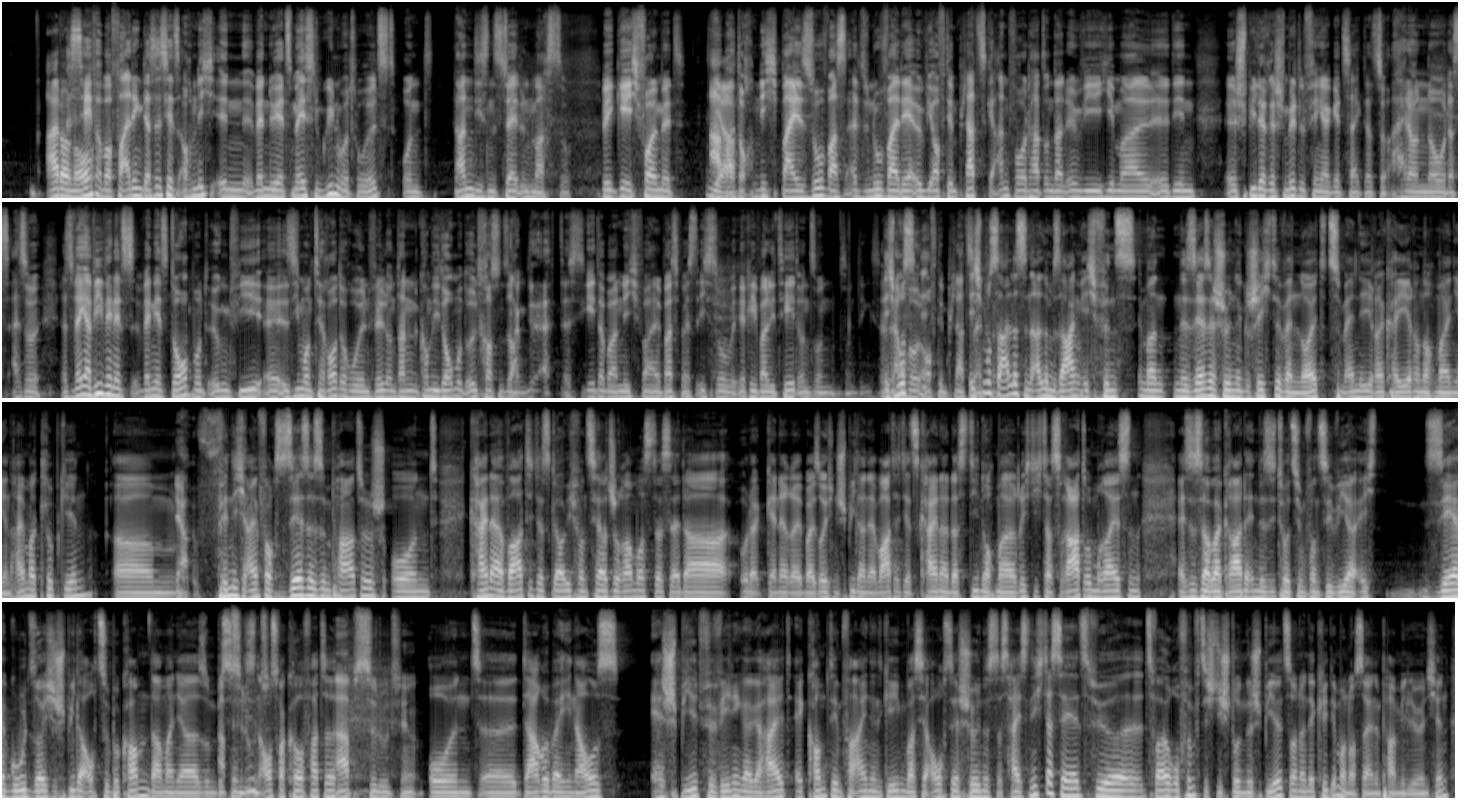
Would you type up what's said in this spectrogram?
I don't know. Safe, aber vor allen Dingen, das ist jetzt auch nicht in, wenn du jetzt Mason Greenwood holst und dann diesen Statement machst, so, gehe ich voll mit. Aber Ja. doch nicht bei sowas, also nur weil der irgendwie auf dem Platz geantwortet hat und dann irgendwie hier mal äh, den äh, spielerischen Mittelfinger gezeigt hat. So, I don't know. Das, also, das wäre ja wie wenn jetzt, wenn jetzt Dortmund irgendwie äh, Simon Terodde holen will und dann kommen die Dortmund Ultras und sagen, "Äh, das geht aber nicht, weil, was weiß ich, so Rivalität und so ein, so ein Ding. Das ich ist muss, auf dem Platz. ich einfach. muss alles in allem sagen, ich finde es immer eine sehr, sehr schöne Geschichte, wenn Leute zum Ende ihrer Karriere nochmal in ihren Heimatclub gehen. Ähm, Ja. Finde ich einfach sehr, sehr sympathisch und keiner erwartet jetzt, glaube ich, von Sergio Ramos, dass er da, oder generell bei solchen Spielern erwartet jetzt keiner, dass die nochmal richtig das Rad umreißen. Es ist aber gerade in der Situation von Sevilla echt sehr gut, solche Spieler auch zu bekommen, da man ja so ein bisschen Absolut. diesen Ausverkauf hatte. Absolut, ja. Und äh, darüber hinaus, er spielt für weniger Gehalt, er kommt dem Verein entgegen, was ja auch sehr schön ist. Das heißt nicht, dass er jetzt für 2,50 Euro die Stunde spielt, sondern der kriegt immer noch seine paar Millionchen.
